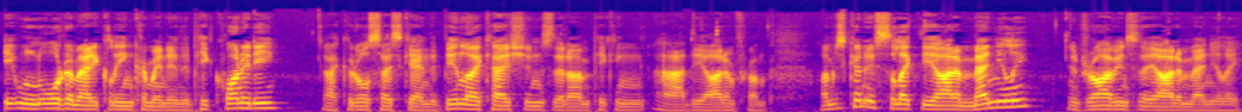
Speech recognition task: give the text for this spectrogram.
it will automatically increment in the pick quantity. I could also scan the bin locations that I'm picking uh, the item from. I'm just going to select the item manually and drive into the item manually.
